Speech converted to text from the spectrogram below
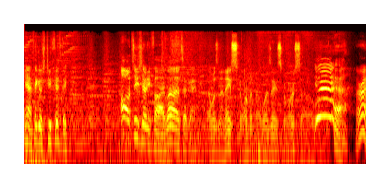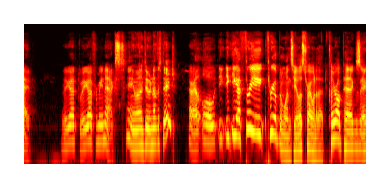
Yeah, I think it was 250. Oh, 275. Well, that's okay. That wasn't an A score, but that was a score, so. Yeah. All right. What do you got? What do you got for me next? Hey, you want to do another stage? All right. Well, you, you got three three open ones here. Let's try one of that. Clear all pegs. eh,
